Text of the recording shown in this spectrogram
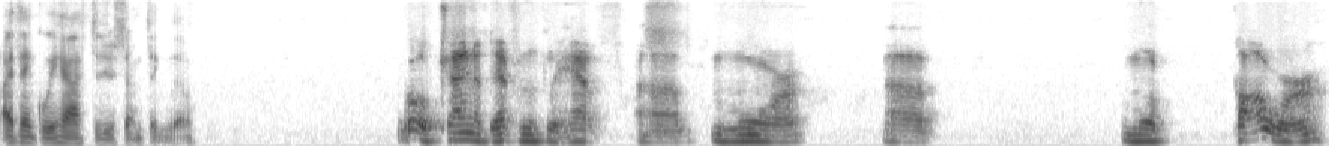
I think we have to do something, though. Well, China definitely have uh, more uh, more power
